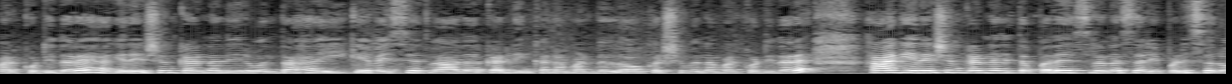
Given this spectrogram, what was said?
ಮಾಡಿಕೊಟ್ಟಿದ್ದಾರೆ. ಹಾಗೆ ರೇಷನ್ ಕಾರ್ಡ್ನಲ್ಲಿ ಇರುವಂತಹ ಇ ಕೆ ವೈಸಿ ಅಥವಾ ಆಧಾರ್ ಕಾರ್ಡ್ ಲಿಂಕ್ ಅನ್ನ ಮಾಡಲು ಅವಕಾಶವನ್ನ ಮಾಡಿಕೊಟ್ಟಿದ್ದಾರೆ. ಹಾಗೆ ರೇಷನ್ ಕಾರ್ಡ್ನಲ್ಲಿ ತಪ್ಪದ ಹೆಸರನ್ನ ಸರಿಪಡಿಸಲು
